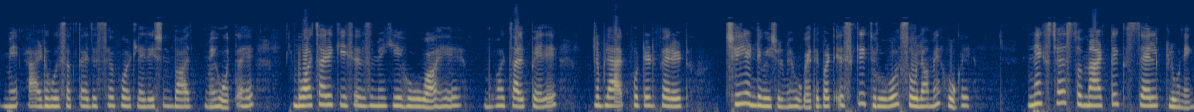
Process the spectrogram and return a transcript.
में ऐड हो सकता है, जिससे फर्टिलाइजेशन बाद में होता है। बहुत सारे केसेस में ये हुआ है। बहुत साल पहले ब्लैक फुटेड फेरेट छः इंडिविजुअल में हो गए थे बट इसके थ्रू वो सोलह में हो गए। नेक्स्ट है सोमैटिक सेल क्लोनिंग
